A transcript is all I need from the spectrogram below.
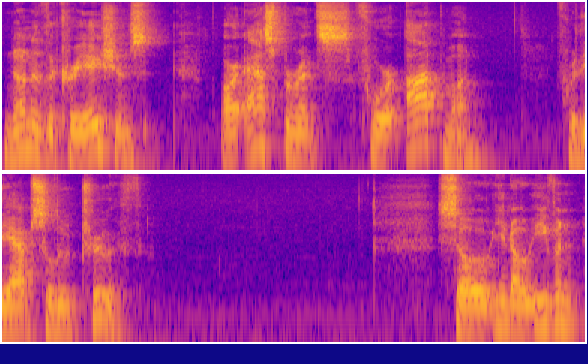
none of the creations are aspirants for Atman, for the absolute truth. So, you know, even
